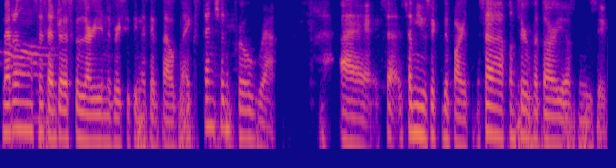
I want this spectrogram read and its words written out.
meron sa Central Escolar University na tinatawag na extension program ay sa sa music department sa Conservatory of Music.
